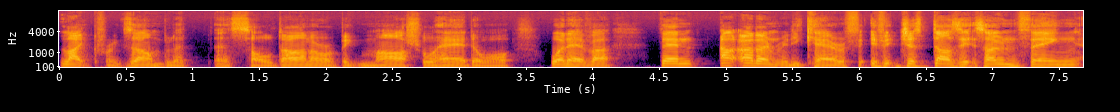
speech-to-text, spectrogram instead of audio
like for example a, a Soldano or a big Marshall head or whatever, then I, I don't really care if if it just does its own thing.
